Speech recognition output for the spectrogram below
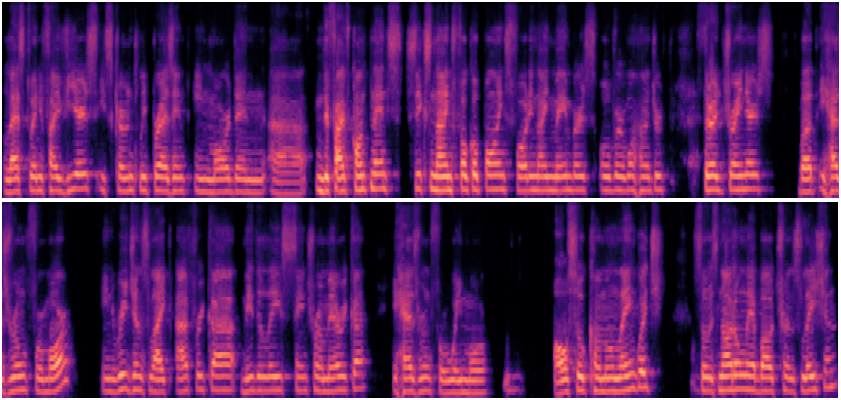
last twenty-five years. It's currently present in more than, uh, in the five continents, six, nine focal points, forty-nine members, over one hundred thread trainers, but it has room for more. In regions like Africa, Middle East, Central America, it has room for way more. Also common language. So it's not only about translation,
